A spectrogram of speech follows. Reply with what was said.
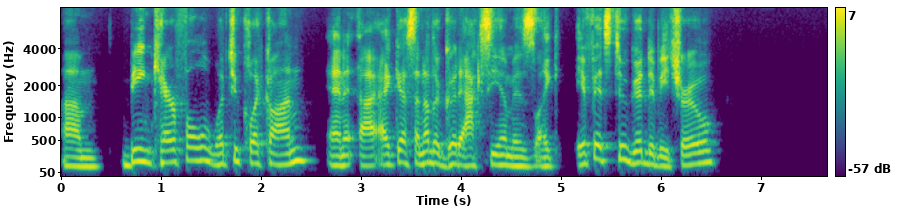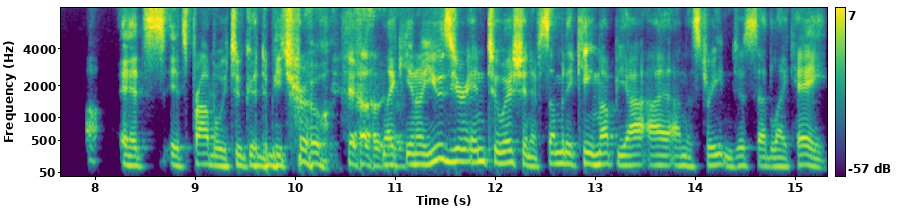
um, being careful what you click on. And I guess another good axiom is like, if it's too good to be true, uh, it's it's probably too good to be true. Yeah. like you know, use your intuition. If somebody came up yeah on the street and just said like, "Hey,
